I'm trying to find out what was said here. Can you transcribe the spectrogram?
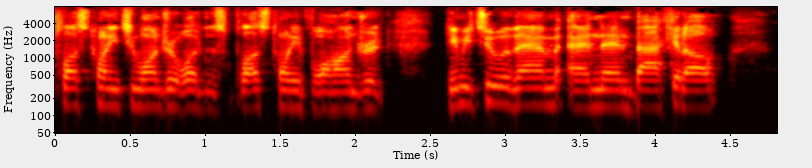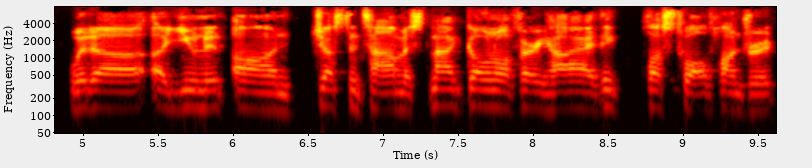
plus 2200, one's plus 2400. Give me two of them and then back it up with a, a unit on Justin Thomas. Not going off very high. I think plus 1200.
